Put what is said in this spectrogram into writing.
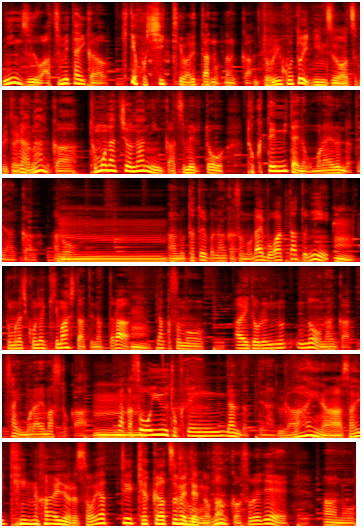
人数を集めたいから来てほしいって言われたのなんか。どういうこと？人数を集めたいいやからって。なんか友達を何人か集めると特典みたいのがもらえるんだってなんか。あの、あの例えばなんかそのライブ終わった後にうん。友達こんだけ来ましたってなったら、うん。なんかそのアイドルののなんかサインもらえますとか、うん。なんかそういう特典なんだってなんうかまいな最近のアイドルそうやって客集めてんのか。なんかそれであの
